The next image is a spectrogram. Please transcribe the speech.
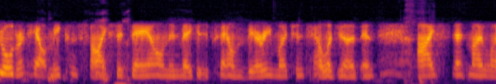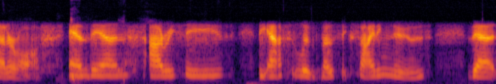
children helped me concise it down and make it sound very much intelligent. And I sent my letter off. And then I received the absolute most exciting news that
